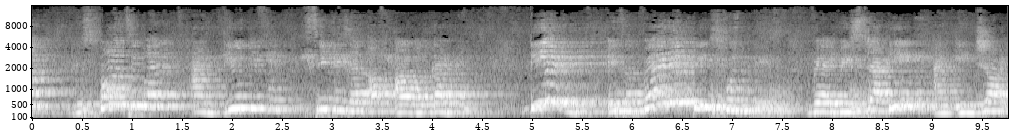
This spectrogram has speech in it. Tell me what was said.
a responsible and dutiful citizen of our country. where we study and enjoy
